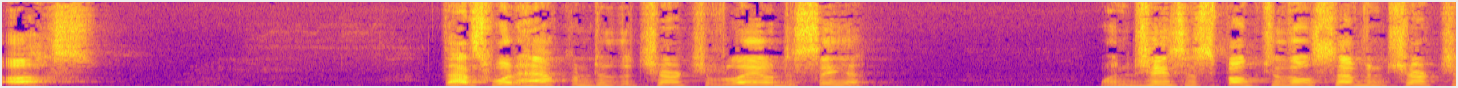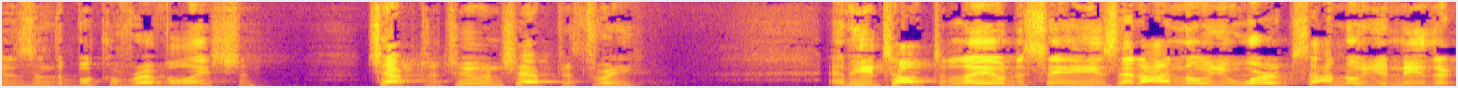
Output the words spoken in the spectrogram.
Us. That's what happened to the church of Laodicea. When Jesus spoke to those seven churches in the book of Revelation, chapter 2 and chapter 3, and he talked to Laodicea, he said, I know your works. I know you're neither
